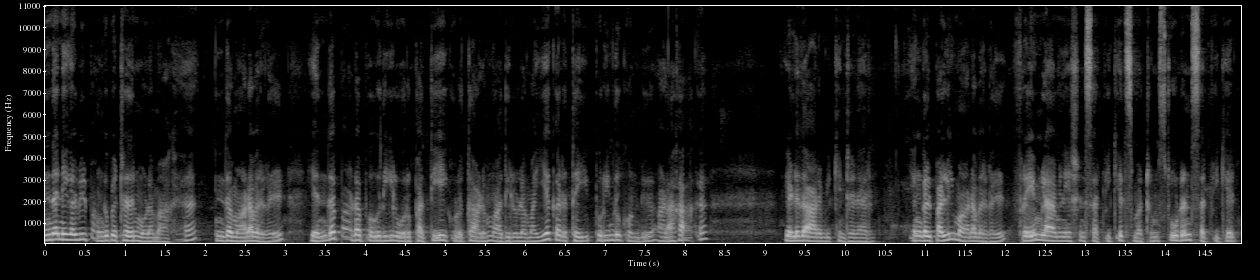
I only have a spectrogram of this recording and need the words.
இந்த நிகழ்வில் பங்கு பெற்றதன் மூலமாக இந்த மாணவர்கள் எந்த பாடப்பகுதியில் ஒரு பத்தியை கொடுத்தாலும் அதில் உள்ள மைய கருத்தை புரிந்து கொண்டு அழகாக எழுத ஆரம்பிக்கின்றனர். எங்கள் பள்ளி மாணவர்கள் ஃப்ரேம் லேமினேஷன் சர்டிஃபிகேட்ஸ் மற்றும் ஸ்டூடெண்ட் சர்டிஃபிகேட்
